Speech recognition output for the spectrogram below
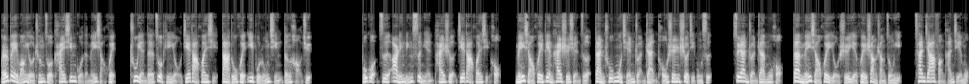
而被网友称作“开心果”的梅小惠，出演的作品有《皆大欢喜》《大都会》《义不容情》等好剧。不过，自二零零四年拍摄《皆大欢喜》后，梅小惠便开始选择淡出，目前转战投身设计公司。虽然转战幕后，但梅小惠有时也会上上综艺，参加访谈节目，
